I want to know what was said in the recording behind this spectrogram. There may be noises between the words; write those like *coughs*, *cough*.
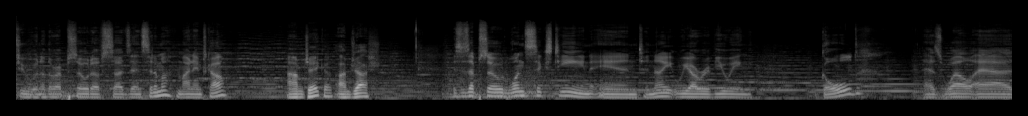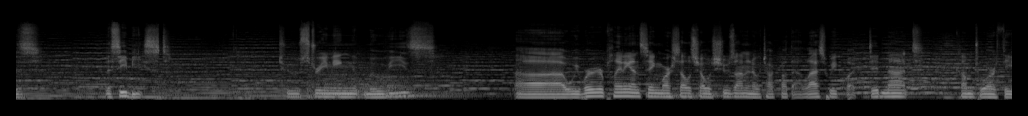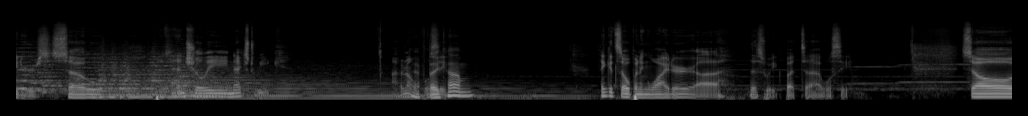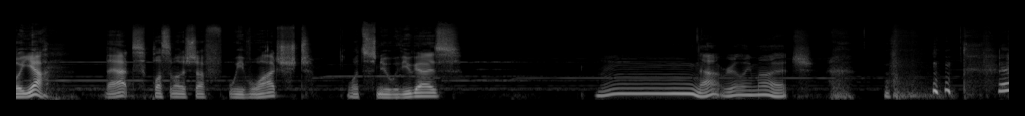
back to another episode of Suds and Cinema. My name's Kyle. I'm Jacob. I'm Josh. This is episode 116, and tonight we are reviewing Gold as well as The Sea Beast. Two streaming movies. Uh, we were planning on seeing Marcel the Shell with Shoes on. I know we talked about that last week, but did not come to our theaters. So potentially next week. I don't know. if we'll they see. come, I think it's opening wider uh, this week, but uh, we'll see. So yeah, that plus some other stuff we've watched. What's new with you guys? Mm, not really much. *laughs*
